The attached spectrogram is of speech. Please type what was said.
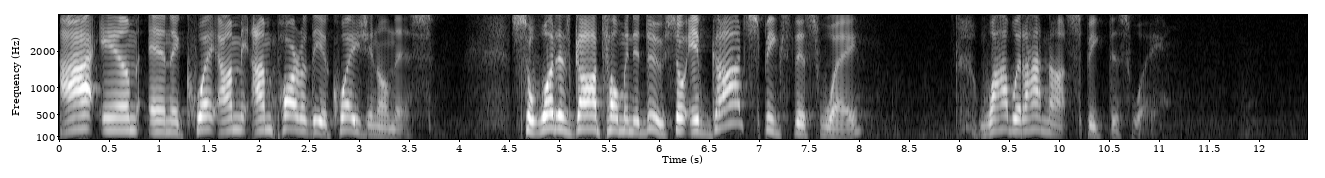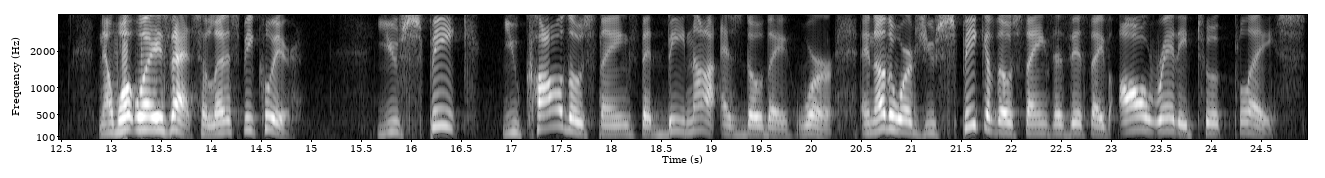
I am an equa- I'm, I'm part of the equation on this. So, what has God told me to do? So, if God speaks this way, why would I not speak this way? Now, what way is that? So, let us be clear. You speak, you call those things that be not as though they were. In other words, you speak of those things as if they've already took place.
